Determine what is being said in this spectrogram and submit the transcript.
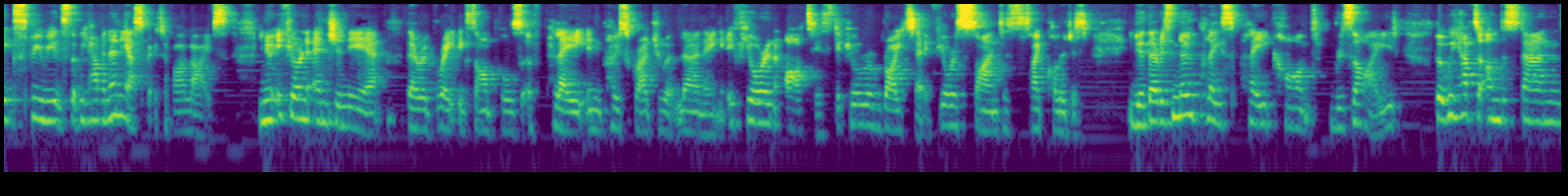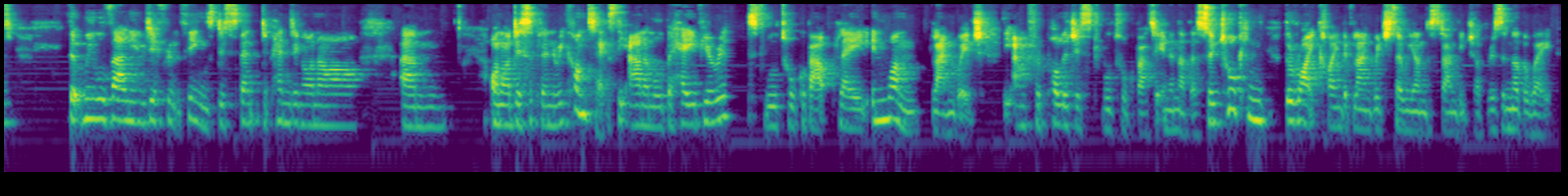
experience that we have in any aspect of our lives. You know, if you're an engineer, there are great examples of play in postgraduate learning. If you're an artist, if you're a writer, if you're a scientist, psychologist, you know, there is no place play can't reside, but we have to understand that we will value different things depending on our um, on our disciplinary context. The animal behaviorist will talk about play in one language. The anthropologist will talk about it in another. So talking the right kind of language so we understand each other is another way.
